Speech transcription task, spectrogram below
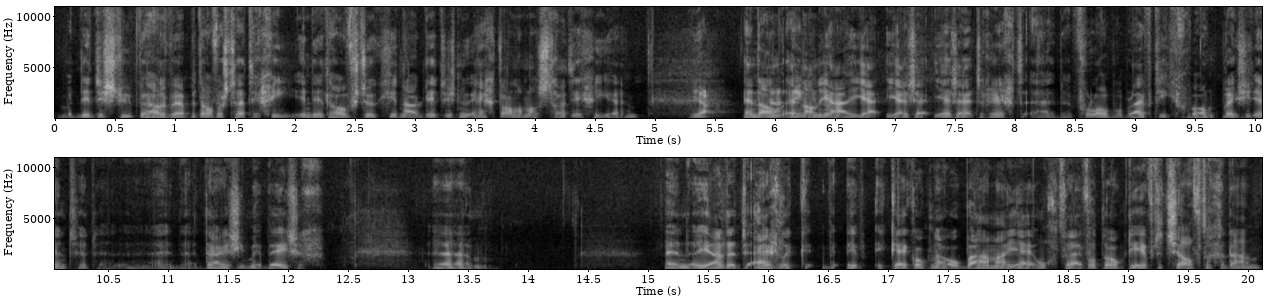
dit is, we, hadden, we hebben het over strategie in dit hoofdstukje. Nou, dit is nu echt allemaal strategie. Hè? Ja. En dan, Ja, en dan ja, jij, jij, zei, jij zei terecht, eh, voorlopig blijft hij gewoon president. Eh, eh, daar is hij mee bezig. Ehm, en eh, ja, dat eigenlijk, ik, ik keek ook naar Obama, jij ongetwijfeld ook, die heeft hetzelfde gedaan.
